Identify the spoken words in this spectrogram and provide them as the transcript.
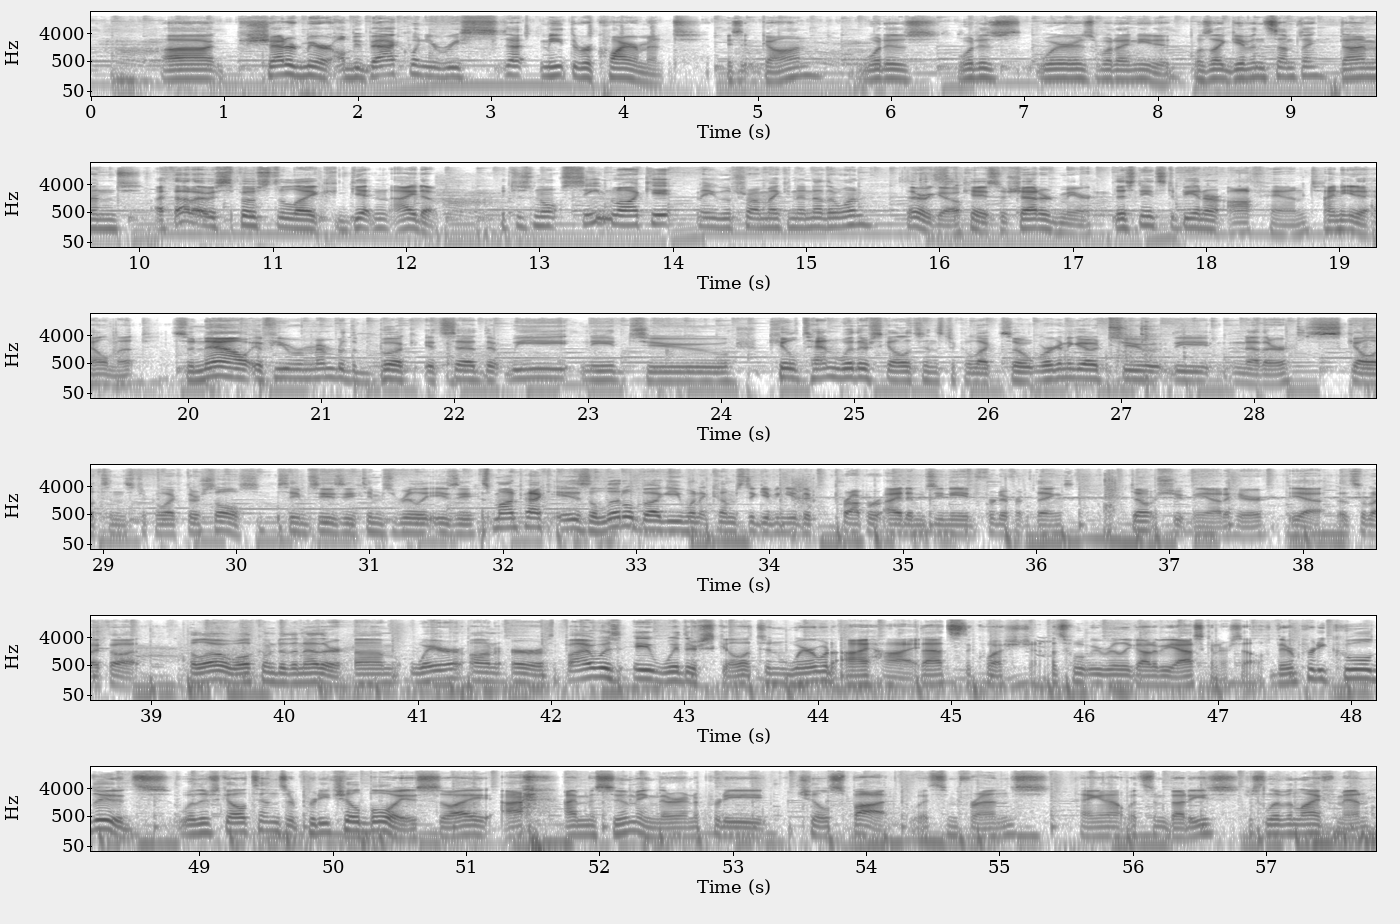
Uh, Shattered Mirror. I'll be back when you reset, meet the requirement. Is it gone? What is, what is, where is what I needed? Was I given something? Diamond. I thought I was supposed to, like, get an item. It does not seem like it. Maybe we'll try making another one. There we go. Okay, so Shattered Mirror. This needs to be in our offhand. I need a helmet. So now, if you remember the book, it said that we need to kill 10 wither skeletons to collect. So we're gonna go to the nether skeletons to collect their souls. Seems easy. Seems really easy. This mod pack is a little buggy when it comes to giving you the proper items you need for different things. Don't shoot me out of here. Yeah, that's what I thought. Hello, welcome to the nether. Um, where on earth? If I was a wither skeleton, where would I hide? That's the question. That's what we really gotta be asking ourselves. They're pretty cool dudes. Wither skeletons are pretty chill boys, so I, I, I'm assuming they're in a pretty chill spot with some friends, hanging out with some buddies, just living life, man.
